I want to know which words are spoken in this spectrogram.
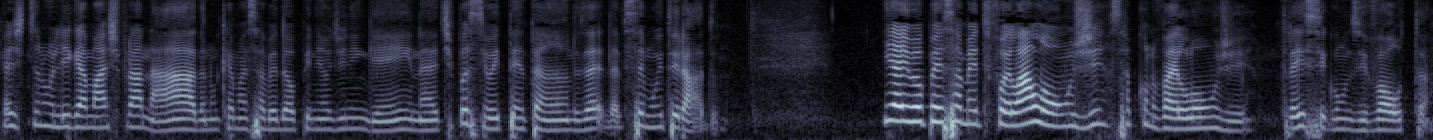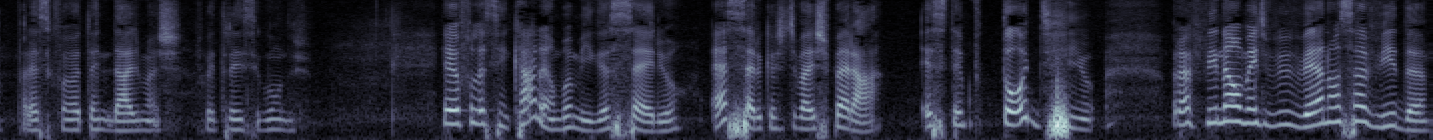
que a gente não liga mais para nada, não quer mais saber da opinião de ninguém, né? Tipo assim, 80 anos, é, deve ser muito irado. E aí, meu pensamento foi lá longe, sabe quando vai longe? três segundos e volta. Parece que foi uma eternidade, mas foi três segundos. E aí eu falei assim, caramba, amiga, sério? É sério que a gente vai esperar esse tempo todinho para finalmente viver a nossa vida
